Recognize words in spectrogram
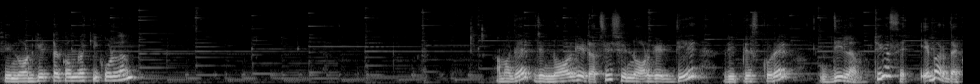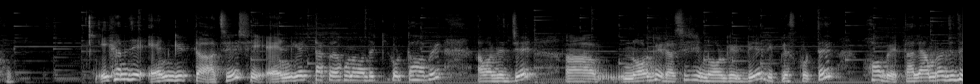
সেই নট গেটটাকে আমরা কি করলাম? আমাদের যে নর গেট আছে, সেই নর গেট দিয়ে রিপ্লেস করে দিলাম, ঠিক আছে? এবার দেখো এখানে যে অ্যান্ড গেটটা আছে, সেই অ্যান্ড গেটটাকে এখন আমাদের কি করতে হবে? আমাদের যে নর গেট আছে, সেই নর গেট দিয়ে রিপ্লেস করতে হবে। তাহলে আমরা যদি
